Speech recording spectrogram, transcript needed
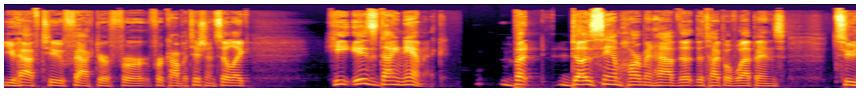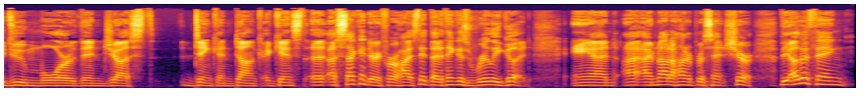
You have to factor for for competition. So like he is dynamic, but does Sam Hartman have the the type of weapons to do more than just dink and dunk against a, a, secondary for Ohio State that I think is really good. And I, I'm not 100% sure. The other thing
